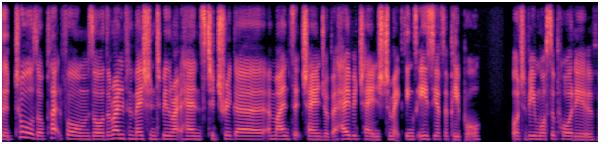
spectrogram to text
the tools or platforms or the right information to be in the right hands to trigger a mindset change or behavior change to make things easier for people or to be more supportive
